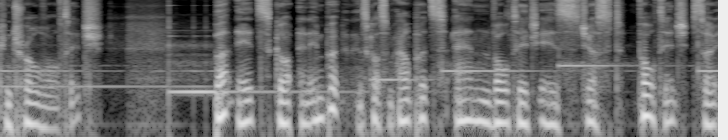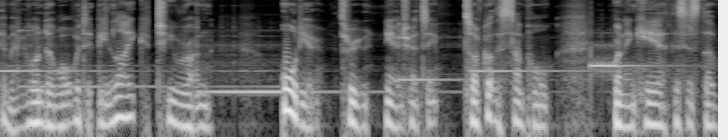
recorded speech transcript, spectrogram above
control voltage. But it's got an input and it's got some outputs, and voltage is just voltage, so it made me wonder what would it be like to run audio through Neo Trinity. So I've got this sample running here. This is the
